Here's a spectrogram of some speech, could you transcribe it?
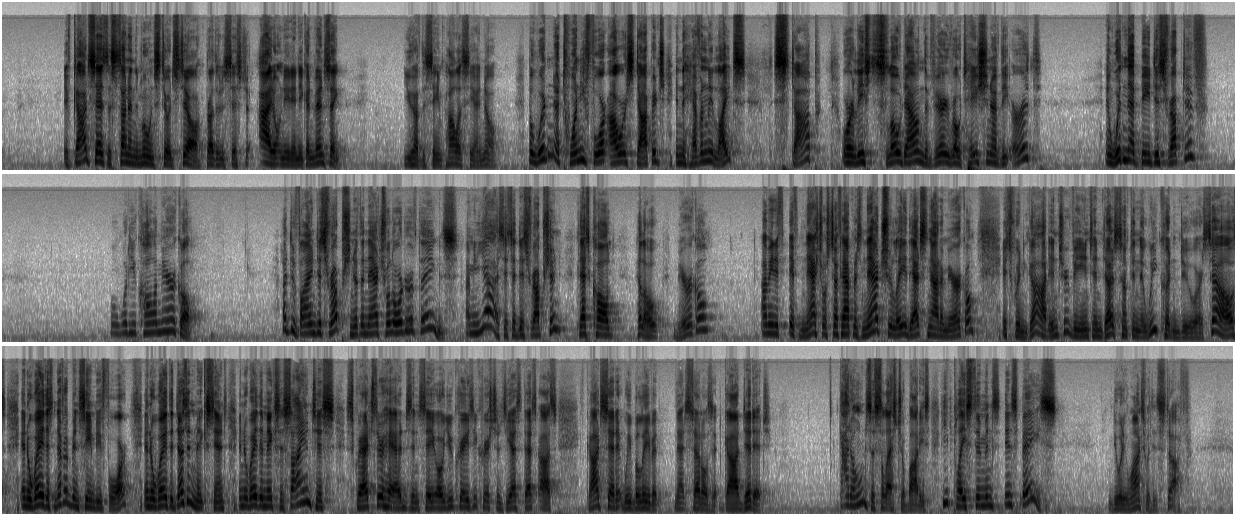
If God says the sun and the moon stood still, brothers and sisters, I don't need any convincing. You have the same policy, I know. But wouldn't a 24 hour stoppage in the heavenly lights stop or at least slow down the very rotation of the earth? And wouldn't that be disruptive? Well, what do you call a miracle? a divine disruption of the natural order of things. I mean, yes, it's a disruption. That's called, hello, miracle. I mean, if, if natural stuff happens naturally, that's not a miracle. It's when God intervenes and does something that we couldn't do ourselves in a way that's never been seen before, in a way that doesn't make sense, in a way that makes the scientists scratch their heads and say, oh, you crazy Christians, yes, that's us. God said it, we believe it. That settles it. God did it. God owns the celestial bodies. He placed them in, in space. Do what he wants with his stuff.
